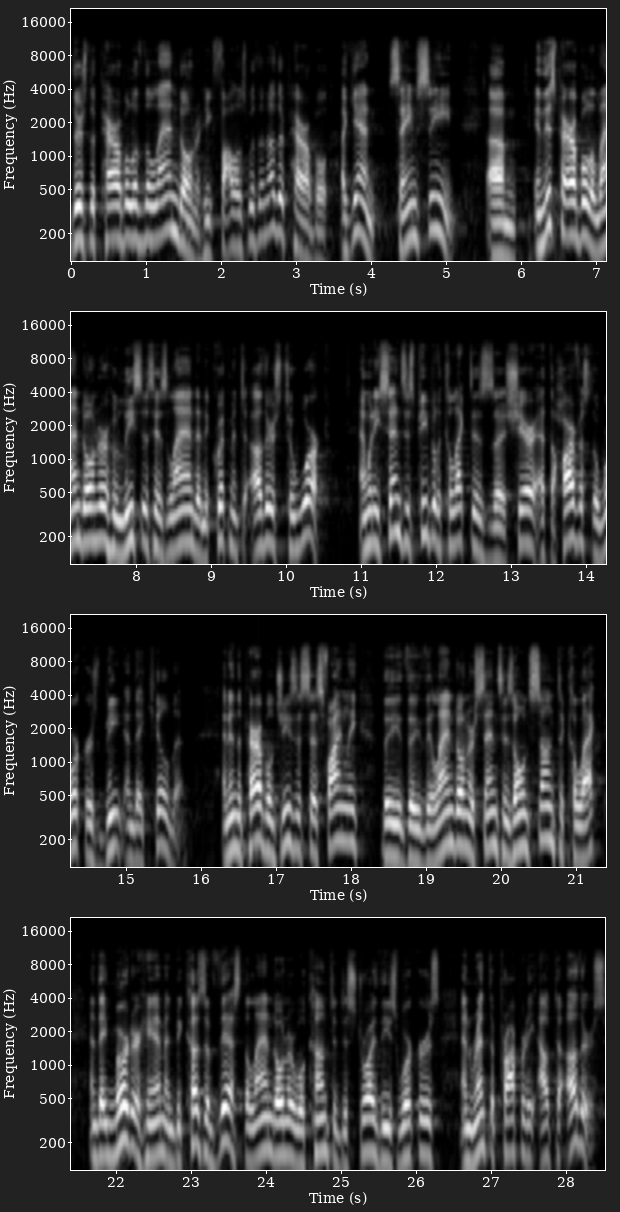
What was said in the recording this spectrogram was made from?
there's the parable of the landowner. He follows with another parable. Again, same scene. Um, in this parable, a landowner who leases his land and equipment to others to work. And when he sends his people to collect his uh, share at the harvest, the workers beat and they kill them. And in the parable, Jesus says, finally, the, the, the landowner sends his own son to collect and they murder him and because of this, the landowner will come to destroy these workers and rent the property out to others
